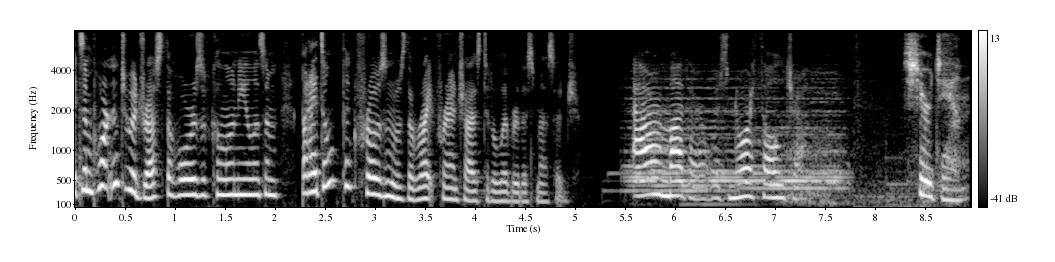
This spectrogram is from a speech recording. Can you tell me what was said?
It's important to address the horrors of colonialism, but I don't think Frozen was the right franchise to deliver this message. Our mother was North Northuldra. Sure, Jan.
